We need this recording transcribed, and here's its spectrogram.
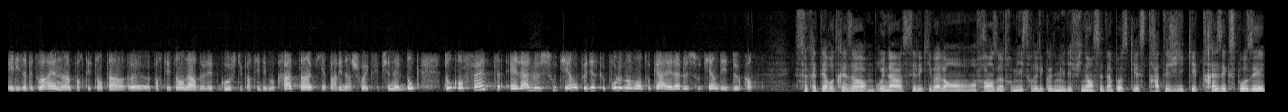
Elisabeth Warren, hein, porte-étendard de l'aide gauche du Parti démocrate, hein, qui a parlé d'un choix exceptionnel. Donc, donc en fait, elle a le soutien, on peut dire que pour le moment en tout cas, elle a le soutien des deux camps. Secrétaire au Trésor, Bruna, c'est l'équivalent en France de notre ministre de l'économie et des finances. C'est un poste qui est stratégique, qui est très exposé.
